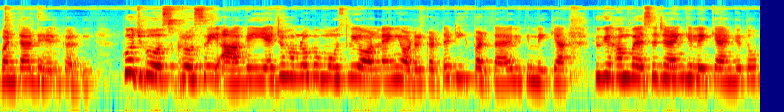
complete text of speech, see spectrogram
बंटा ढेर कर दी। कुछ ग्रोसरी आ गई है, जो हम लोग मोस्टली ऑनलाइन ही ऑर्डर करते हैं, ठीक पड़ता है, लेकिन लेके आ, क्योंकि हम वैसे जाएँगे, लेके आएँगे तो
